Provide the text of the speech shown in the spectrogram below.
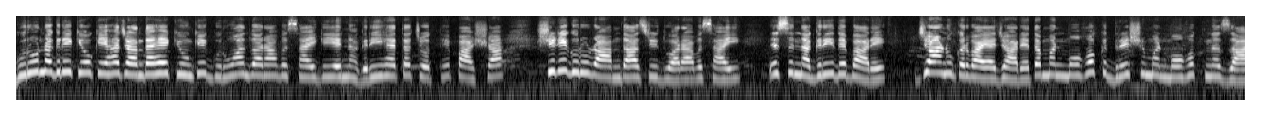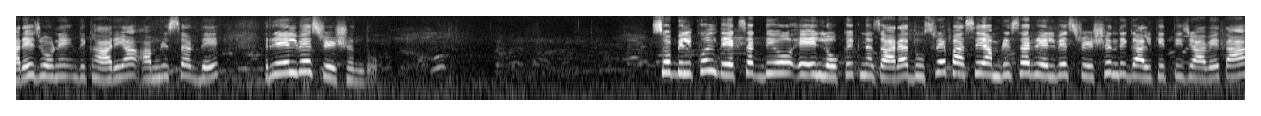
ਗੁਰੂ ਨਗਰੀ ਕਿਉਂ ਕਿਹਾ ਜਾਂਦਾ ਹੈ? ਕਿਉਂਕਿ ਗੁਰੂਆਂ ਦੁਆਰਾ ਵਸਾਈ ਗਈ ਇਹ ਨਗਰੀ ਹੈ, ਤਾਂ ਚੌਥੇ ਪਾਤਸ਼ਾਹ ਸ੍ਰੀ ਗੁਰੂ ਰਾਮਦਾਸ ਜੀ ਦੁਆਰਾ ਵਸਾਈ ਇਸ ਨਗਰੀ ਦੇ ਬਾਰੇ ਜਾਣੂ ਕਰਵਾਇਆ ਜਾ ਰਿਹਾ ਤਾਂ ਮਨਮੋਹਕ ਦ੍ਰਿਸ਼, ਮਨਮੋਹਕ ਨਜ਼ਾਰੇ ਜੋ ਨੇ ਦਿਖਾ ਰਿਹਾ ਅੰਮ੍ਰਿਤਸਰ ਦੇ ਰੇਲਵੇ ਸਟੇਸ਼ਨ ਤੋਂ। ਸੋ ਬਿਲਕੁਲ ਦੇਖ ਸਕਦੇ ਹੋ ਇਹ ਲੋਕਿਕ ਨਜ਼ਾਰਾ ਦੂਸਰੇ ਪਾਸੇ ਅੰਮ੍ਰਿਤਸਰ ਰੇਲਵੇ ਸਟੇਸ਼ਨ ਦੀ ਗੱਲ ਕੀਤੀ ਜਾਵੇ ਤਾਂ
